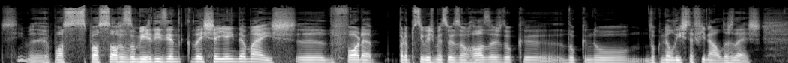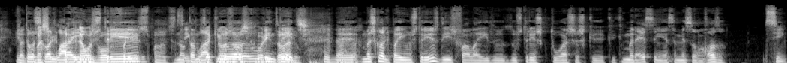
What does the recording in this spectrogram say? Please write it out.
Sim, mas eu posso, posso só resumir dizendo que deixei ainda mais uh, de fora para possíveis menções honrosas do que, do que, no, do que na lista final das 10. Então Portanto, escolhe claro para aí uns três, pô, não Sim, estamos claro aqui não o, o inteiro. É, mas escolhe para aí uns três, diz, fala aí do, dos três que tu achas que, que, que merecem essa menção honrosa. Sim.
